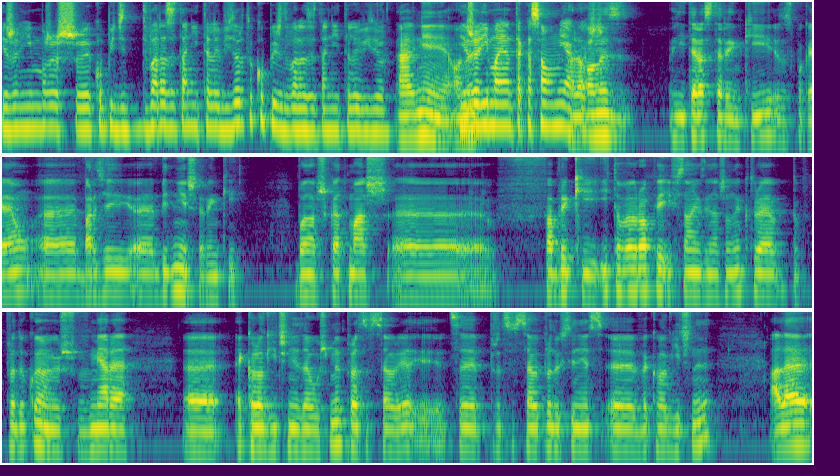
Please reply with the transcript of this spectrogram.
Jeżeli możesz e, kupić dwa razy tani telewizor, to kupisz dwa razy tani telewizor. Ale nie, nie, one, Jeżeli mają taką samą jakość. ale one z, i teraz te rynki zaspokajają e, bardziej e, biedniejsze rynki, bo na przykład masz e, fabryki i to w Europie i w Stanach Zjednoczonych, które produkują już w miarę ekologicznie załóżmy, proces cały, e, proces cały produkcyjny jest e, ekologiczny, ale e,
